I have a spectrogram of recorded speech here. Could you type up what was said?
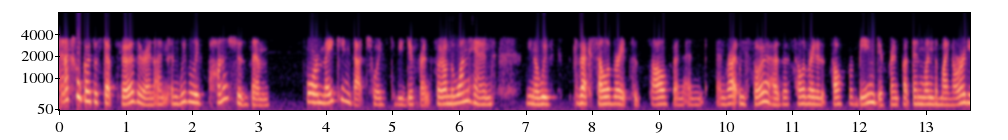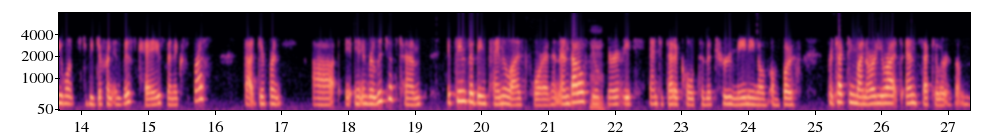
and actually goes a step further, and and, and we believe punishes them for making that choice to be different. So on the one hand, you know, we've Quebec celebrates itself and, and, and rightly so has celebrated itself for being different. But then when the minority wants to be different in this case and express that difference uh, in, in religious terms, it seems they're being penalized for it. And, and that all feels mm. very antithetical to the true meaning of, of both protecting minority rights and secularism.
